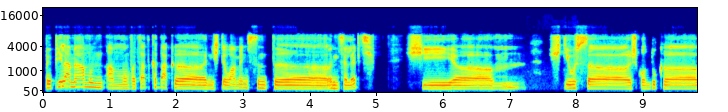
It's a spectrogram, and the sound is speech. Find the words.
pe pielea mea am, am învățat că dacă niște oameni sunt uh, înțelepți și uh, știu să își conducă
